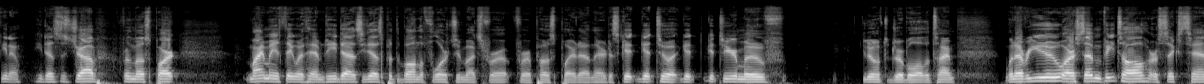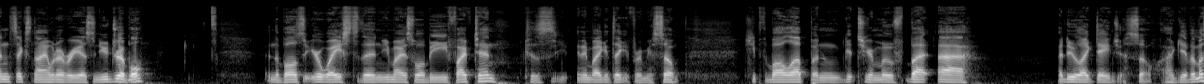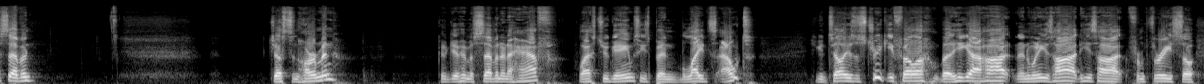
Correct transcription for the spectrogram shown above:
you know, he does his job for the most part. My main thing with him, he does he does put the ball on the floor too much for a, for a post player down there. Just get get to it, get get to your move, You don't have to dribble all the time. Whenever you are seven feet tall or 6'10, 6'9, whatever he is, and you dribble, and the ball's at your waist, then you might as well be 5'10 because anybody can take it from you. So keep the ball up and get to your move. But uh, I do like Danger, so I give him a seven. Justin Harmon, gonna give him a seven and a half. Last two games, he's been lights out. You can tell he's a streaky fella, but he got hot, and when he's hot, he's hot from three. So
